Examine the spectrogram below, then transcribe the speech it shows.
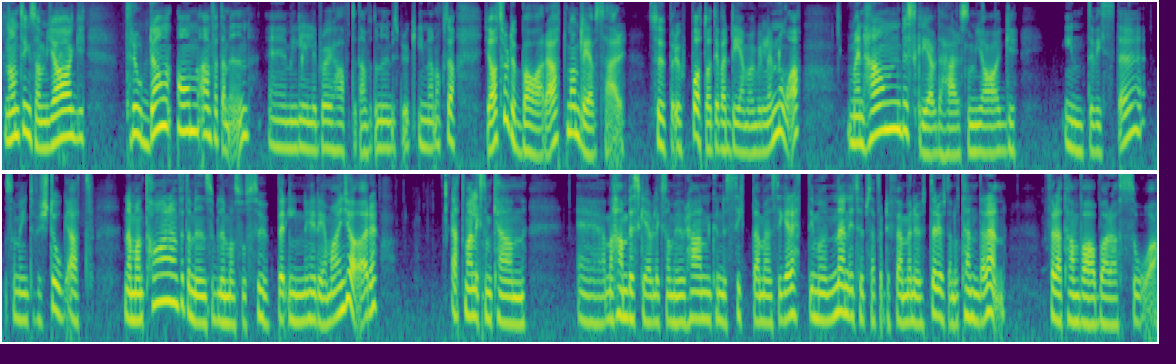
Någonting som jag trodde om, amfetamin, eh, min lillebror har ju haft ett amfetaminmissbruk innan också. Jag trodde bara att man blev så här super uppåt och att det var det man ville nå. Men han beskrev det här som jag inte visste, som jag inte förstod. Att när man tar amfetamin så blir man så super inne i det man gör. Att man liksom kan... Eh, men han beskrev liksom hur han kunde sitta med en cigarett i munnen i typ så här 45 minuter utan att tända den. För att han var bara så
